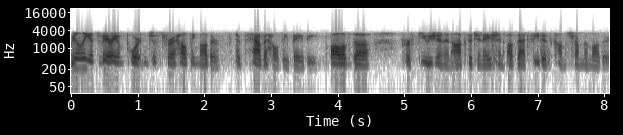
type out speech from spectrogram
Really, it's very important just for a healthy mother to have a healthy baby. All of the perfusion and oxygenation of that fetus comes from the mother.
